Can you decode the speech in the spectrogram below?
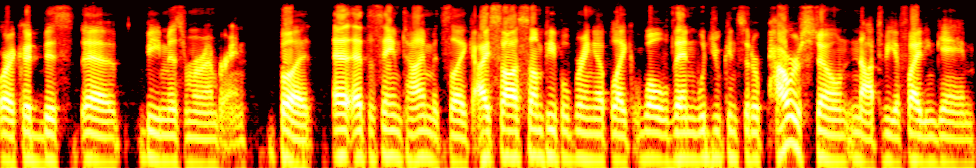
or I could mis uh, be misremembering. But at, at the same time, it's like I saw some people bring up like, well, then would you consider Power Stone not to be a fighting game?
